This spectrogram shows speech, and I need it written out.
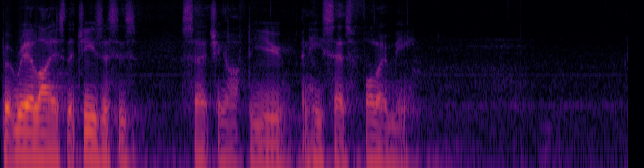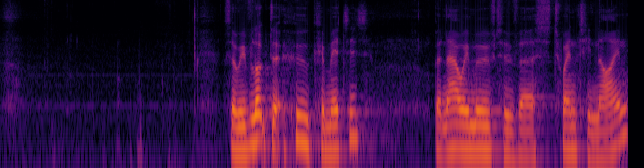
but realize that Jesus is searching after you, and He says, Follow me. So we've looked at who committed, but now we move to verse 29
